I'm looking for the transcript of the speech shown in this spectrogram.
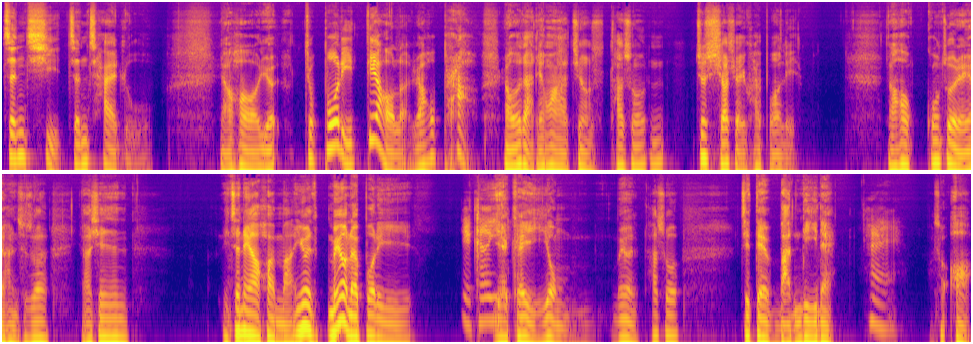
蒸汽蒸菜炉，然后有就玻璃掉了，然后啪，然后我打电话就他说嗯，就是小小一块玻璃，然后工作人员就说杨先生，你真的要换吗？因为没有那玻璃也可以，也可以用，没有。他说这得蛮低呢。嘿，我说哦，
